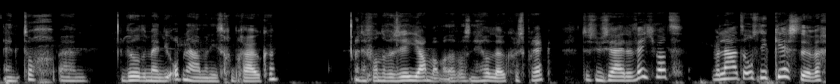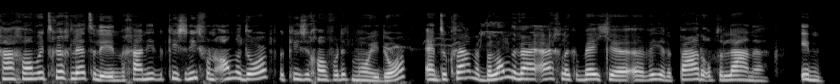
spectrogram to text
En toch uh, wilde men die opname niet gebruiken. En dat vonden we zeer jammer, want dat was een heel leuk gesprek. Dus nu zeiden we, weet je wat, we laten ons niet kisten. We gaan gewoon weer terug Lettelen in. We, gaan niet, we kiezen niet voor een ander dorp. We kiezen gewoon voor dit mooie dorp. En toen kwamen, belanden wij eigenlijk een beetje uh, weer de paden op de lanen in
